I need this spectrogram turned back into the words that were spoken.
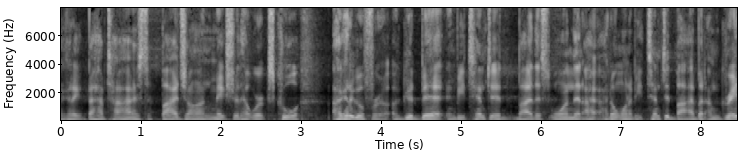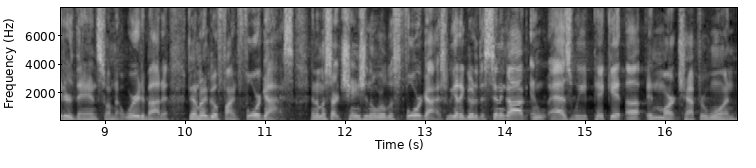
I got to get baptized by John, make sure that works. Cool. I got to go for a, good bit and be tempted by this one that I, I don't want to be tempted by, but I'm greater than, so I'm not worried about it. Then I'm going to go find four guys, and I'm going to start changing the world with four guys. We got to go to the synagogue, and as we pick it up in Mark chapter 1,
